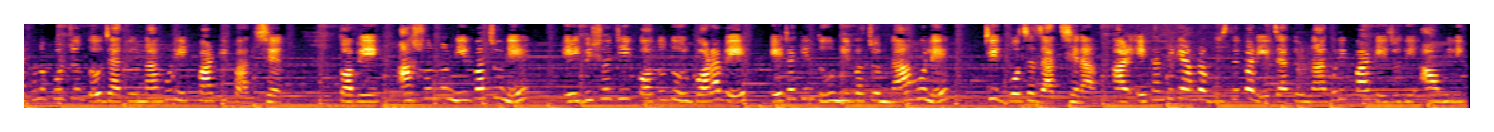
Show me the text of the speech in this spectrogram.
এখনও পর্যন্ত জাতীয় নাগরিক পার্টি পাচ্ছে। তবে আসন্ন নির্বাচনে এই বিষয়টি কতদূর গড়াবে, এটা কিন্তু নির্বাচন না হলে ঠিক বোঝা যাচ্ছে না। আর এখান থেকে আমরা বুঝতে পারি জাতীয় নাগরিক পার্টি যদি আওয়ামী লীগ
